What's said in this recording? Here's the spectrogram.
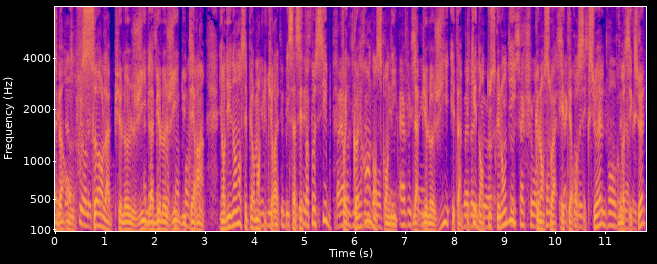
eh ben on sort la biologie, la biologie du terrain et on dit non non c'est purement culturel. Mais ça c'est pas possible. Il faut être cohérent dans ce qu'on dit. La biologie est impliquée dans tout ce que l'on dit, que l'on soit hétérosexuel, homosexuel,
